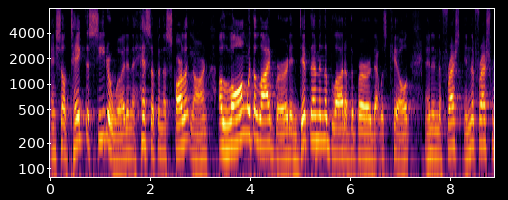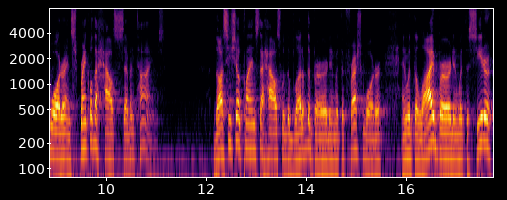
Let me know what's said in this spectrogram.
and shall take the cedar wood and the hyssop and the scarlet yarn, along with the live bird, and dip them in the blood of the bird that was killed, and in the fresh, in the fresh water, and sprinkle the house seven times. Thus he shall cleanse the house with the blood of the bird, and with the fresh water, and with the live bird, and with the cedar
